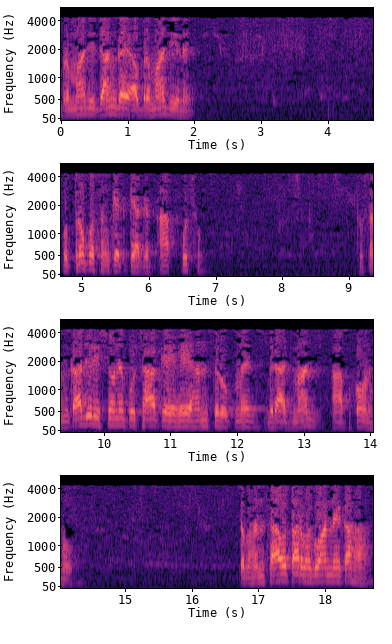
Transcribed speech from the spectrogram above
ब्रह्मा जी जान गए, और ब्रह्मा जी ने पुत्रों को संकेत किया कि आप पूछो तो सनकादि ऋषियों ने पूछा कि, हे हंस रूप में विराजमान आप कौन हो? तब हंसावतार भगवान ने कहा,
